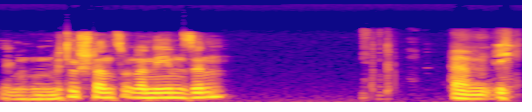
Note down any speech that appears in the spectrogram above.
irgendein Mittelstandsunternehmen sind? Ähm, ich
